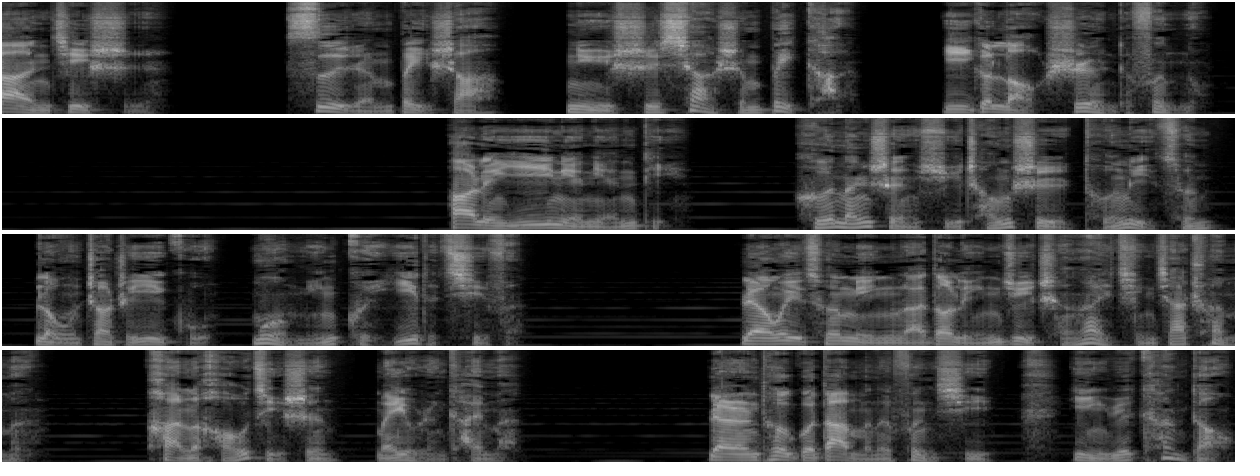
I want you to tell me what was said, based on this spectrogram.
大案纪实：四人被杀，女尸下身被砍，一个老实人的愤怒。二零一一年年底，河南省许昌市屯里村笼罩着一股莫名诡异的气氛。两位村民来到邻居陈爱琴家串门，喊了好几声，没有人开门。两人透过大门的缝隙，隐约看到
